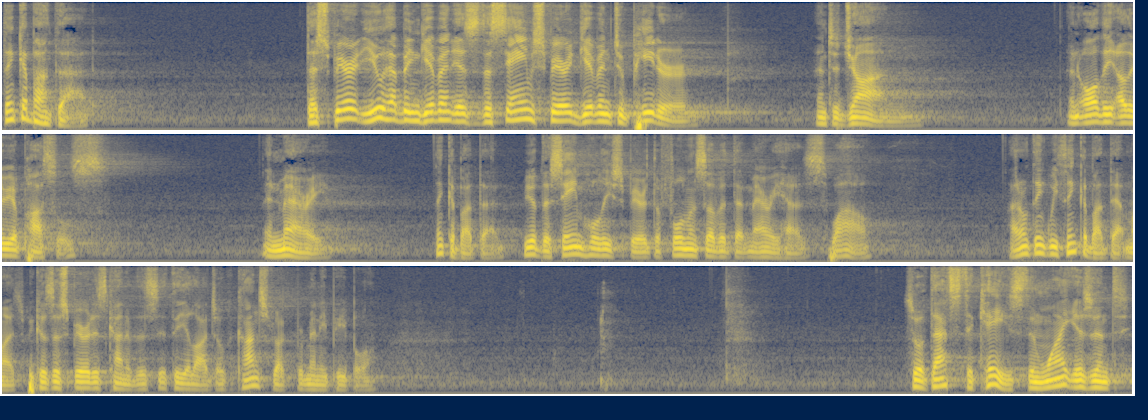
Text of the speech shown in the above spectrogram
Think about that. The Spirit you have been given is the same Spirit given to Peter and to John and all the other apostles and Mary. Think about that. You have the same Holy Spirit, the fullness of it that Mary has. Wow. I don't think we think about that much because the Spirit is kind of this theological construct for many people. So, if that's the case, then why isn't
